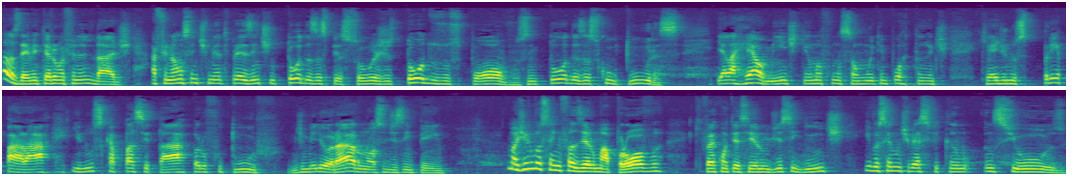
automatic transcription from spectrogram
Elas devem ter uma finalidade. Afinal, um sentimento presente em todas as pessoas, de todos os povos, em todas as culturas. E ela realmente tem uma função muito importante, que é de nos preparar e nos capacitar para o futuro, de melhorar o nosso desempenho. Imagine você indo fazer uma prova que vai acontecer no dia seguinte e você não estivesse ficando ansioso,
